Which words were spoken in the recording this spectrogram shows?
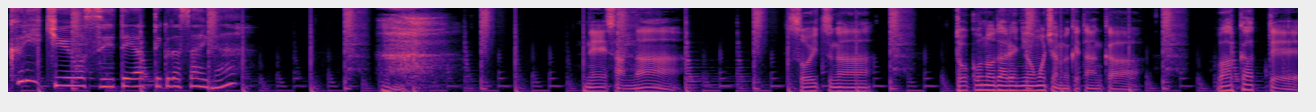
くり気を据えてやってくださいな。姉さんな、そいつが、どこの誰におもちゃ向けたんか、分かって、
